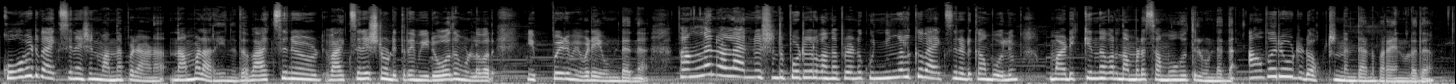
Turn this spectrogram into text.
കോവിഡ് വാക്സിനേഷൻ വന്നപ്പോഴാണ് നമ്മൾ അറിയുന്നത് വാക്സിനോട് വാക്സിനേഷനോട് ഇത്രയും വിരോധമുള്ളവർ ഇപ്പോഴും ഇവിടെ ഉണ്ടെന്ന്. അപ്പം അങ്ങനെയുള്ള അന്വേഷണ റിപ്പോർട്ടുകൾ വന്നപ്പോഴാണ് കുഞ്ഞുങ്ങൾക്ക് വാക്സിൻ എടുക്കാൻ പോലും മടിക്കുന്നവർ നമ്മുടെ സമൂഹത്തിലുണ്ടെന്ന്. അവരോട് ഡോക്ടറിന് എന്താണ് പറയാനുള്ളത്?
